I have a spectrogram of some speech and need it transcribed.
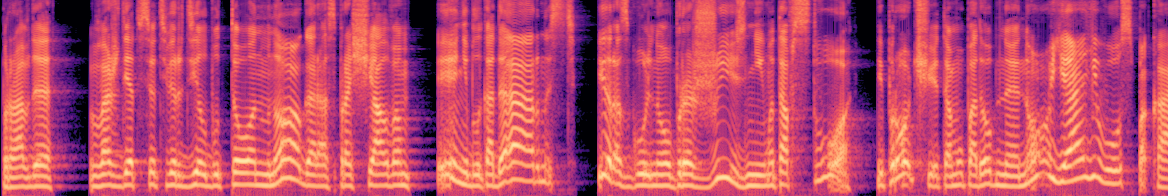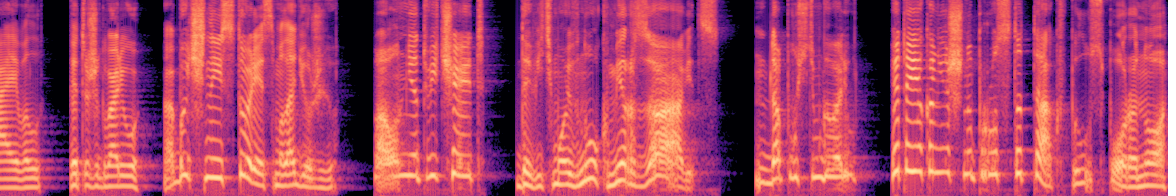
Правда, ваш дед все твердил, будто он много раз прощал вам и неблагодарность, и разгульный образ жизни, и мотовство, и прочее тому подобное, но я его успокаивал. Это же, говорю, обычная история с молодежью. А он мне отвечает, да ведь мой внук мерзавец. Допустим, говорю, это я, конечно, просто так, в пылу спора, но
